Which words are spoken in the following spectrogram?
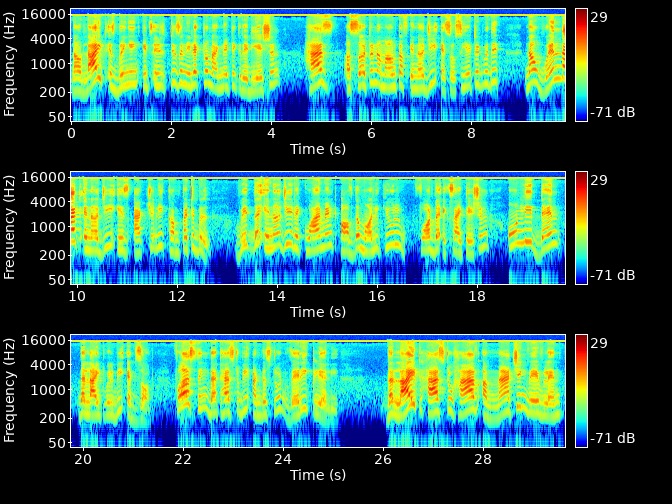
Now, light is bringing it, it is an electromagnetic radiation has a certain amount of energy associated with it. Now, when that energy is actually compatible with the energy requirement of the molecule for the excitation, only then the light will be absorbed. First thing that has to be understood very clearly, the light has to have a matching wavelength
